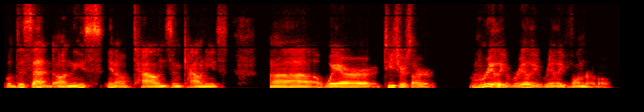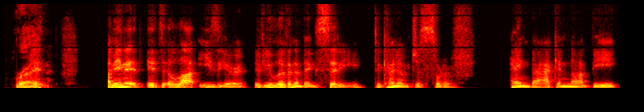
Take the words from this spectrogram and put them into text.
will descend on these you know towns and counties uh, where teachers are really, really, really vulnerable. Right. right? I mean, it, it's a lot easier if you live in a big city to kind of just sort of hang back and not be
